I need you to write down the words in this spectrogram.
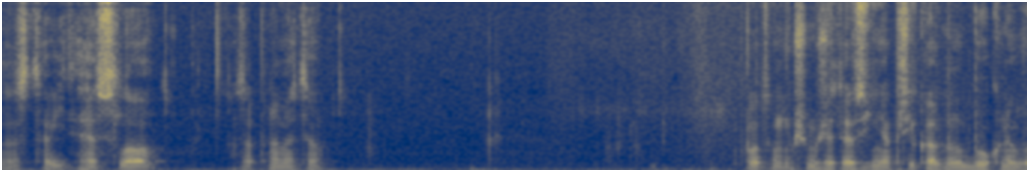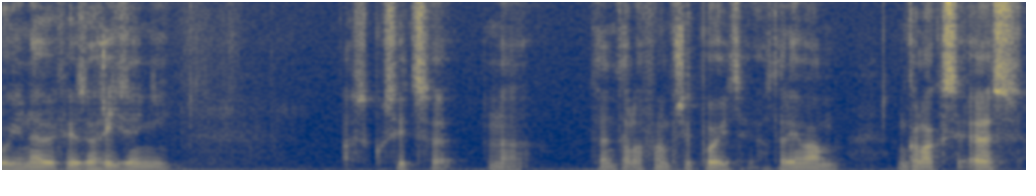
zastavíte heslo a zapneme to. Potom už můžete vzít například notebook nebo jiné Wi-Fi zařízení a zkusit se na ten telefon připojit. Já tady mám Galaxy S,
